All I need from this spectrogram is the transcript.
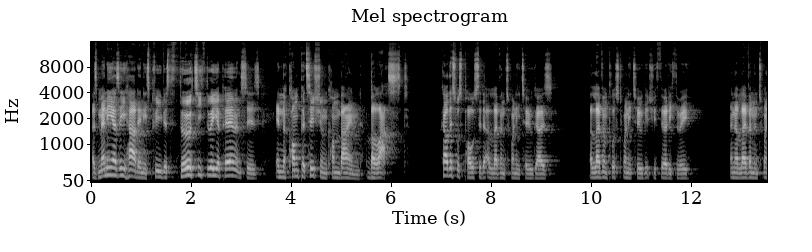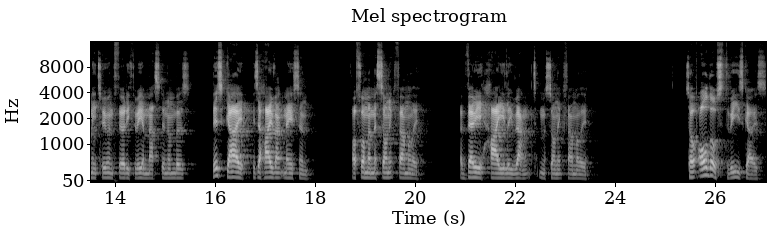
as many as he had in his previous 33 appearances in the competition combined. Blast. Look how this was posted at 11.22, guys. 11 plus 22 gets you 33. And 11 and 22 and 33 are master numbers. This guy is a high ranked Mason or from a Masonic family, a very highly ranked Masonic family. So, all those threes, guys.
